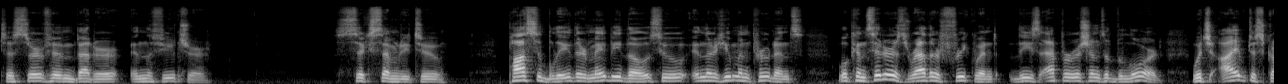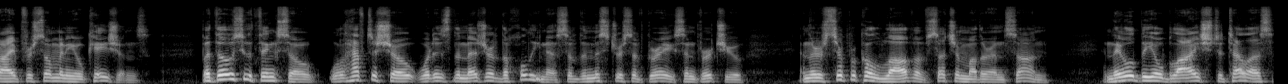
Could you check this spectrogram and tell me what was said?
to serve him better in the future. 672. Possibly there may be those who, in their human prudence, will consider as rather frequent these apparitions of the Lord, which I've described for so many occasions. But those who think so will have to show what is the measure of the holiness of the Mistress of Grace and Virtue, and the reciprocal love of such a mother and son. And they will be obliged to tell us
